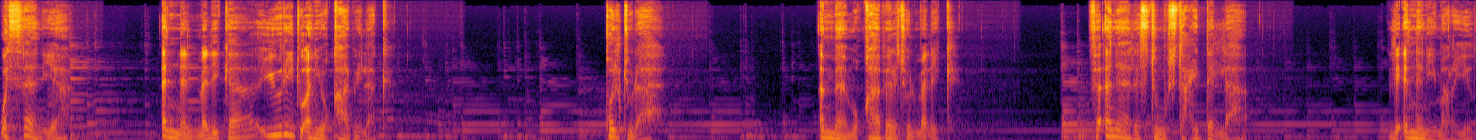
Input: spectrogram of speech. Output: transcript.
والثانية أن الملك يريد أن يقابلك. قلت له أما مقابلة الملك فأنا لست مستعدا لها لأنني مريض.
